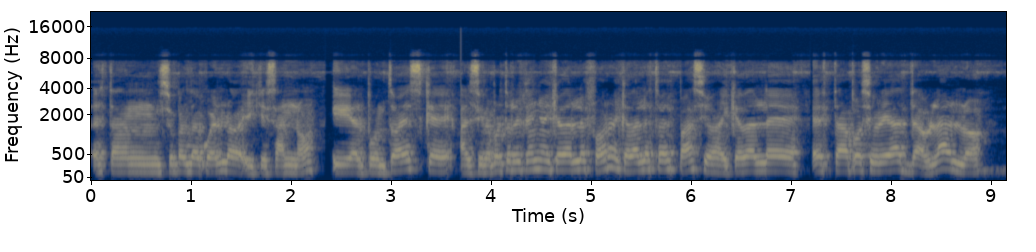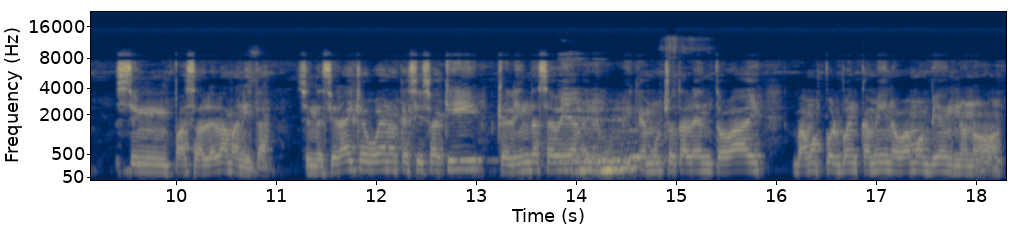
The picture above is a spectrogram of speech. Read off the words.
están súper de acuerdo y quizás no. Y el punto es que al cine puertorriqueño hay que darle foro, hay que darle estos espacios, hay que darle esta posibilidad de hablarlo sin pasarle la manita. Sin decir, ay, qué bueno que se hizo aquí, qué linda se veía y qué mucho talento hay, vamos por buen camino, vamos bien. No, no,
